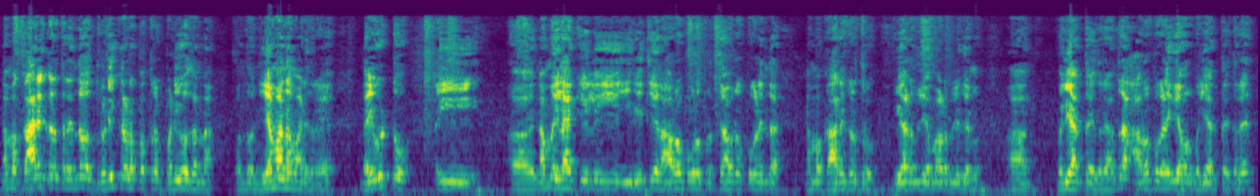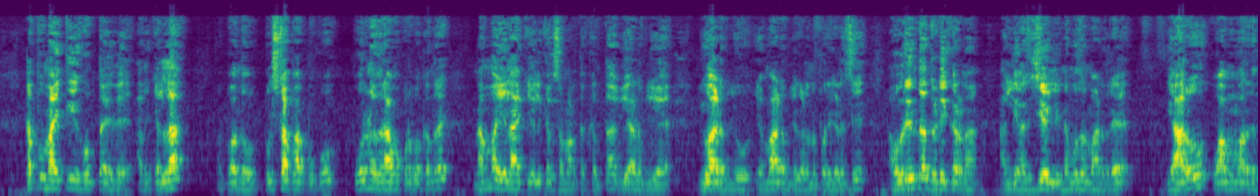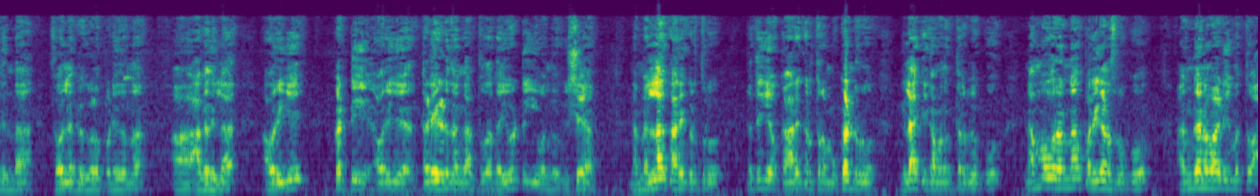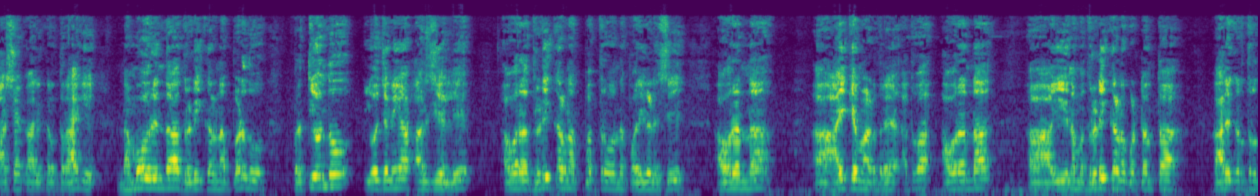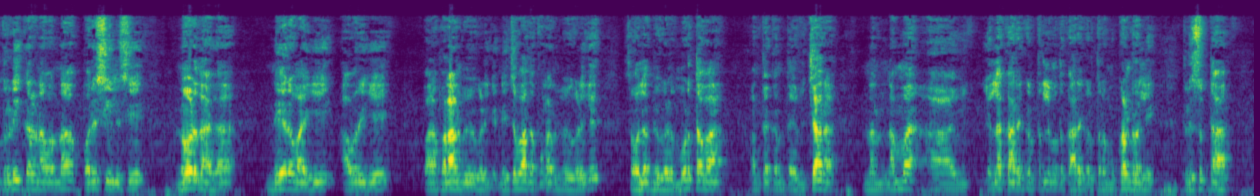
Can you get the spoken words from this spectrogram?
ನಮ್ಮ ಕಾರ್ಯಕರ್ತರಿಂದ ದೃಢೀಕರಣ ಪತ್ರ ಪಡೆಯೋದನ್ನು ಒಂದು ನಿಯಮನ ಮಾಡಿದರೆ, ದಯವಿಟ್ಟು ಈ ನಮ್ಮ ಇಲಾಖೆಯಲ್ಲಿ ಈ- ರೀತಿಯ ಆರೋಪಗಳು, ಪ್ರತ್ಯಾರೋಪಗಳಿಂದ ನಮ್ಮ ಕಾರ್ಯಕರ್ತರು B R W M R ಡಬ್ಲ್ಯೂಗೇನು ಬಲಿಯಾಗ್ತಾ ಇದ್ದಾರೆ. ಅಂದರೆ ಆರೋಪಗಳಿಗೆ ಅವರು ಬಲಿಯಾಗ್ತಾ ಇದ್ದಾರೆ. ತಪ್ಪು ಮಾಹಿತಿ ಹೋಗ್ತಾ ಇದೆ. ಅದಕ್ಕೆಲ್ಲ ಒಂದು ಫುಲ್ ಸ್ಟಾಪ್ ಹಾಕಬೇಕು. ಪೂರ್ಣ ವಿರಾಮ ಕೊಡಬೇಕಂದ್ರೆ ನಮ್ಮ ಇಲಾಖೆಯಲ್ಲಿ ಕೆಲಸ ಮಾಡ್ತಕ್ಕಂಥ V R W U R W M R ಡಬ್ಲ್ಯೂಗಳನ್ನು ಪರಿಗಣಿಸಿ ಅವರಿಂದ ದೃಢೀಕರಣ ಅಲ್ಲಿ ಅರ್ಜಿಯಲ್ಲಿ ನಮೂದು ಮಾಡಿದ್ರೆ ಯಾರೂ ವಾಮ ಮಾರ್ಗದಿಂದ ಸೌಲಭ್ಯಗಳು ಪಡೆಯೋದನ್ನು ಆಗೋದಿಲ್ಲ. ಅವರಿಗೆ ಕಟ್ಟಿ, ಅವರಿಗೆ ತಡೆ ಹಿಡಿದಂಗೆ ಆಗ್ತದೆ. ದಯವಿಟ್ಟು ಈ ಒಂದು ವಿಷಯ ನಮ್ಮೆಲ್ಲ ಕಾರ್ಯಕರ್ತರು ಜೊತೆಗೆ ಕಾರ್ಯಕರ್ತರ ಮುಖಂಡರು ಇಲಾಖೆ ಗಮನಕ್ಕೆ ತರಬೇಕು. ನಮ್ಮವರನ್ನು ಪರಿಗಣಿಸಬೇಕು. ಅಂಗನವಾಡಿ ಮತ್ತು ಆಶಾ ಕಾರ್ಯಕರ್ತರ ಹಾಗೆ ನಮ್ಮವರಿಂದ ದೃಢೀಕರಣ ಪಡೆದು ಪ್ರತಿಯೊಂದು ಯೋಜನೆಯ ಅರ್ಜಿಯಲ್ಲಿ ಅವರ ದೃಢೀಕರಣ ಪತ್ರವನ್ನು ಪರಿಗಣಿಸಿ ಅವರನ್ನು ಆಯ್ಕೆ ಮಾಡಿದ್ರೆ ಅಥವಾ ಅವರನ್ನು ಈ ನಮ್ಮ ದೃಢೀಕರಣ ಕೊಟ್ಟಂಥ ಕಾರ್ಯಕರ್ತರ ದೃಢೀಕರಣವನ್ನು ಪರಿಶೀಲಿಸಿ ನೋಡಿದಾಗ ನೇರವಾಗಿ ಅವರಿಗೆ ಫಲಾನುಭವಿಗಳಿಗೆ, ನಿಜವಾದ ಫಲಾನುಭವಿಗಳಿಗೆ ಸೌಲಭ್ಯಗಳು ಮೂಡ್ತವ ಅಂತಕ್ಕಂಥ ವಿಚಾರ ನನ್ನ ನಮ್ಮ ಎಲ್ಲ ಕಾರ್ಯಕರ್ತರಲ್ಲಿ ಮತ್ತು ಕಾರ್ಯಕರ್ತರ ಮುಖಂಡರಲ್ಲಿ ತಿಳಿಸುತ್ತಾ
